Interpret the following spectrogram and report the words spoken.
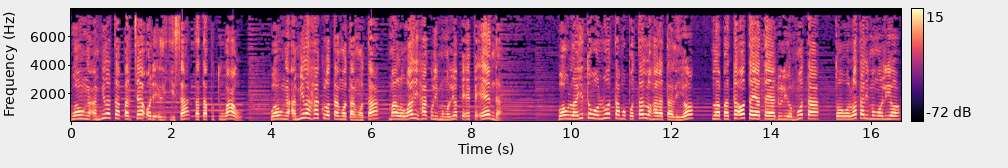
Wau nga amila ta parca ode Eli Isa tata putu wau. Wau nga amila hakulo tangota-ngota malowali hakuli mongolio pepe enda wau laito wolua tamo potalo haratalio lapata o taya taya dulio mota to wolota limongolio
